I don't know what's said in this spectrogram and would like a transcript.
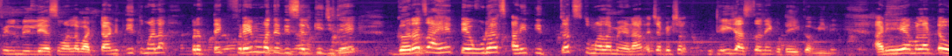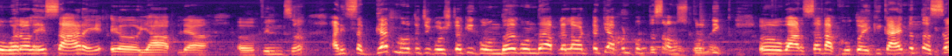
फिल्म लिहिली असं मला वाटतं. आणि ती तुम्हाला प्रत्येक फ्रेममध्ये दिसेल की जिथे गरज आहे तेवढंच आणि तितकंच तुम्हाला मिळणार. त्याच्यापेक्षा कुठेही जास्त नाही कुठेही कमी नाही. आणि हे मला वाटतं ओव्हरऑल हे सार आहे ह्या आपल्या फिल्मचं आणि सगळ्यात महत्त्वाची गोष्ट की गोंधळ गोंधळ आपल्याला वाटतं की आपण फक्त सांस्कृतिक वारसा दाखवतोय की काय? तर तसं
